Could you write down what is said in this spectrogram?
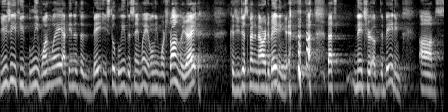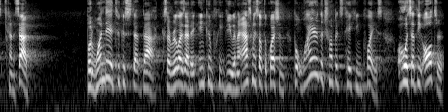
usually, if you believe one way, at the end of the debate, you still believe the same way, only more strongly, right? Because you just spent an hour debating it. That's nature of debating. Um, it's kind of sad. But one day I took a step back because I realized I had an incomplete view. And I asked myself the question, but why are the trumpets taking place? Oh, it's at the altar.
